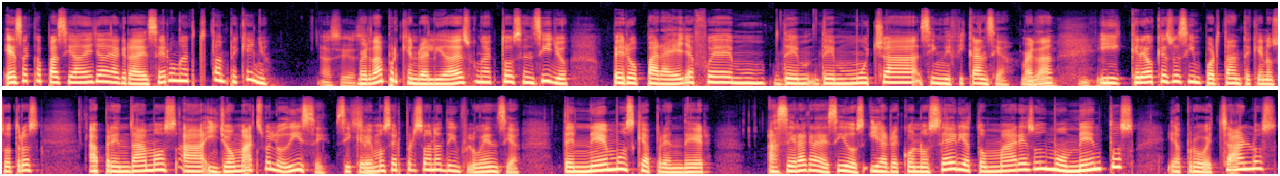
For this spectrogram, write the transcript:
esa capacidad de ella de agradecer un acto tan pequeño. Así es. ¿verdad? Porque en realidad es un acto sencillo, pero para ella fue de, mu- de- de mucha significancia, ¿verdad? Y creo que eso es importante, que nosotros aprendamos a, y John Maxwell lo dice, si Sí. queremos ser personas de influencia, tenemos que aprender a ser agradecidos y a reconocer y a tomar esos momentos y aprovecharlos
